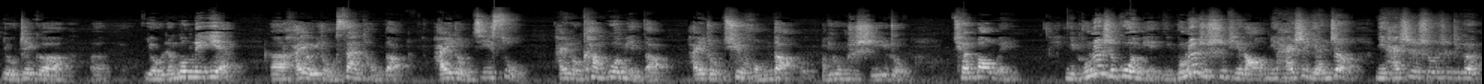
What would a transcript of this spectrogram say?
有这个呃有人工泪液，呃还有一种散瞳的，还有一种激素，还有一种抗过敏的，还有一种去红的，一共是十一种，全包围。你不论是过敏，你不论是视疲劳，你还是炎症，你还是说是这个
